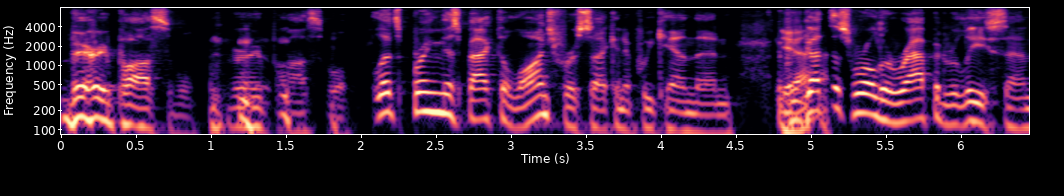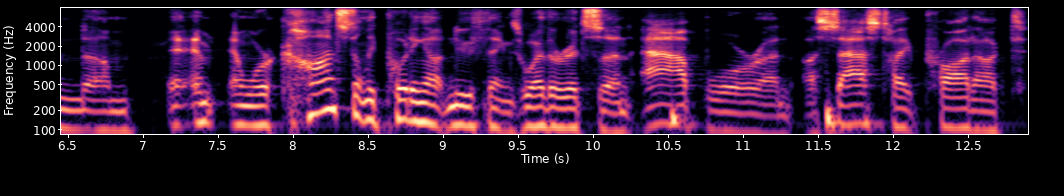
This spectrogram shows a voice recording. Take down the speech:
Very possible. Very possible. Let's bring this back to launch for a second, if we can. Then, if yeah. we've got this world of rapid release, and um, and and we're constantly putting out new things, whether it's an app or an, a SaaS type product,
